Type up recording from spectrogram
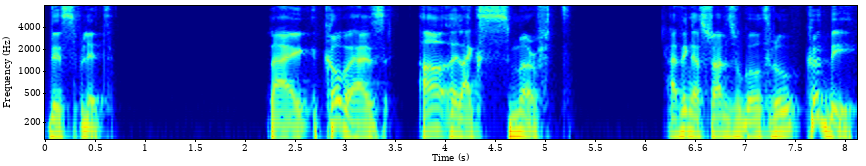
this split. Like, Kobbe has, uh, like, smurfed. I think Astralis will go through. Could be.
